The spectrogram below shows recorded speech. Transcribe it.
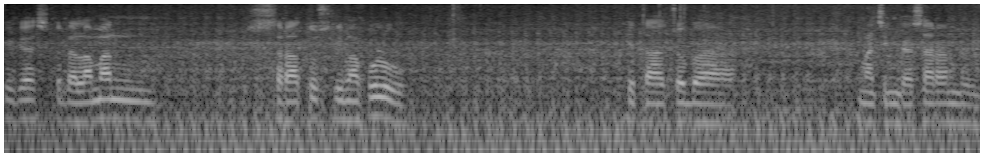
Oke guys, kedalaman 150. Kita coba mancing dasaran dulu.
